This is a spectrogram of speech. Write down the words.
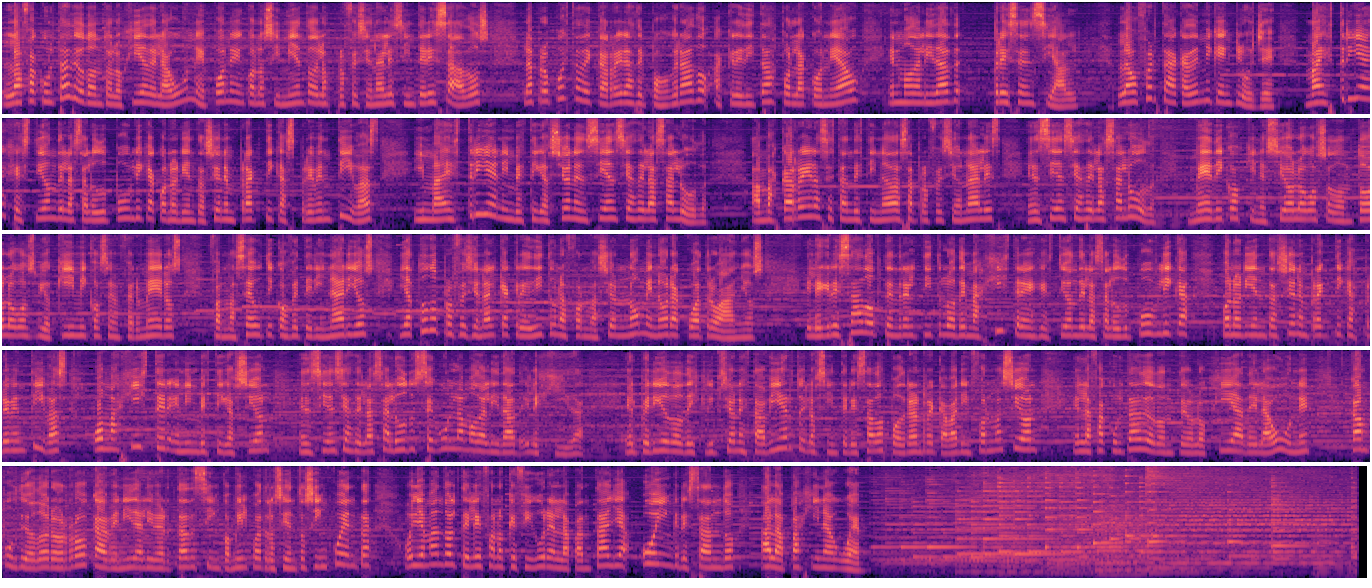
La Facultad de Odontología de la UNE pone en conocimiento de los profesionales interesados la propuesta de carreras de posgrado acreditadas por la CONEAU en modalidad presencial. La oferta académica incluye maestría en gestión de la salud pública con orientación en prácticas preventivas y maestría en investigación en ciencias de la salud. Ambas carreras están destinadas a profesionales en ciencias de la salud, médicos, kinesiólogos, odontólogos, bioquímicos, enfermeros, farmacéuticos, veterinarios y a todo profesional que acredite una formación no menor a cuatro años. El egresado obtendrá el título de Magíster en Gestión de la Salud Pública con orientación en prácticas preventivas o Magíster en Investigación en Ciencias de la Salud según la modalidad elegida. El periodo de inscripción está abierto y los interesados podrán recabar información en la Facultad de Odontología de la UNE, Campus de Odoro Roca, Avenida Libertad 5450 o llamando al teléfono que figura en la pantalla o ingresando a la página web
